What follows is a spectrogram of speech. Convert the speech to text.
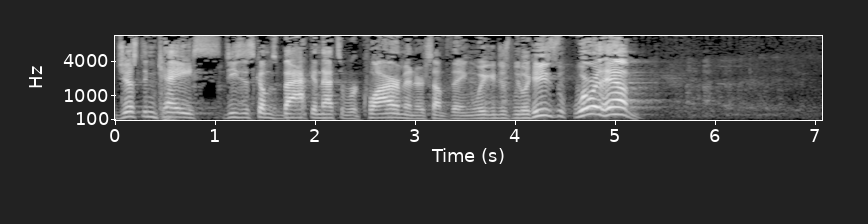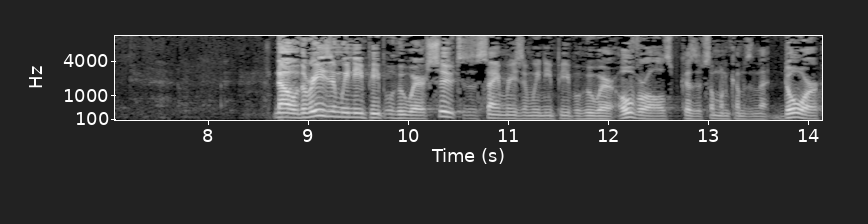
Just in case Jesus comes back and that's a requirement or something, we can just be like, He's, we're with him. No, the reason we need people who wear suits is the same reason we need people who wear overalls, because if someone comes in that door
